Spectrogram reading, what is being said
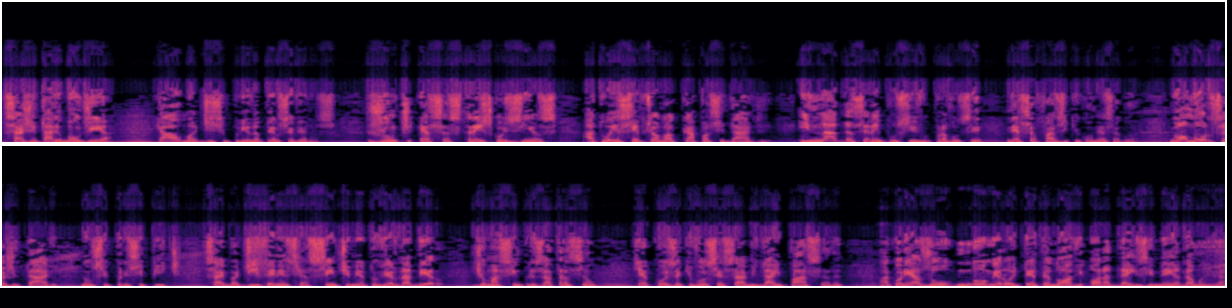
Sagitário, bom dia. Calma, disciplina, perseverança. Junte essas três coisinhas à tua excepcional capacidade e nada será impossível para você nessa fase que começa agora. No amor Sagitário, não se precipite. Saiba diferenciar sentimento verdadeiro de uma simples atração, que é coisa que você sabe dá e passa, né? A Coreia Azul, número 89, hora dez e meia da manhã.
